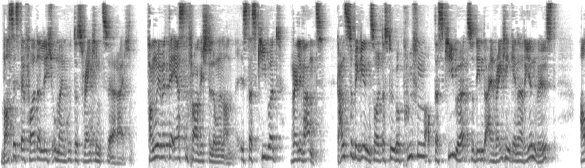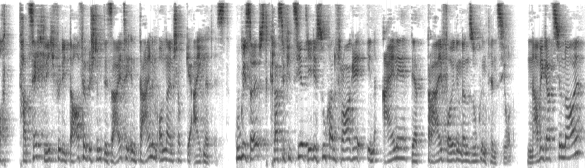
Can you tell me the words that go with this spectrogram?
Was ist erforderlich, um ein gutes Ranking zu erreichen? Fangen wir mit der ersten Fragestellung an. Ist das Keyword relevant? Ganz zu Beginn solltest du überprüfen, ob das Keyword, zu dem du ein Ranking generieren willst, auch tatsächlich für die dafür bestimmte Seite in deinem Online-Shop geeignet ist. Google selbst klassifiziert jede Suchanfrage in eine der drei folgenden Suchintentionen. Navigational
